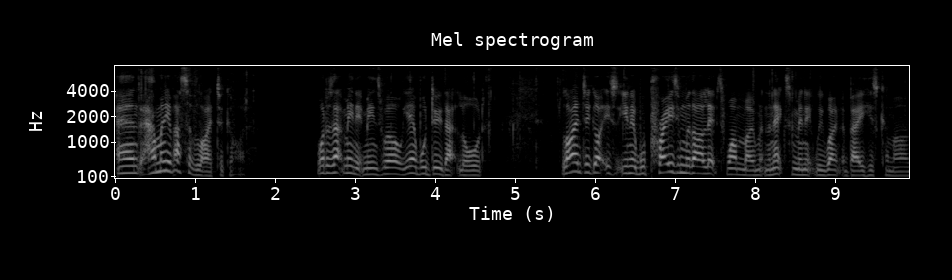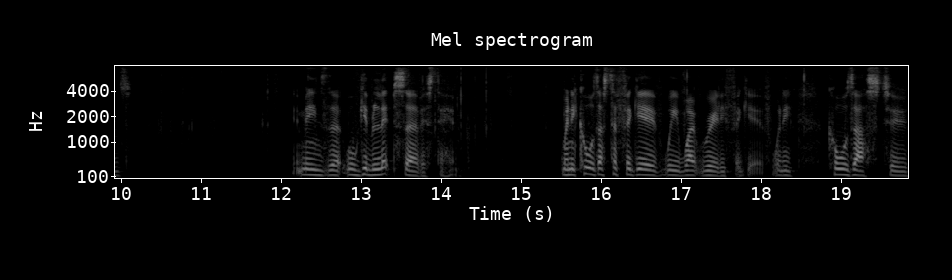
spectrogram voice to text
And how many of us have lied to God? What does that mean? It means, well, yeah, we'll do that, Lord. Lying to God is, you know, we'll praise Him with our lips one moment, the next minute we won't obey His commands. It means that we'll give lip service to Him. When He calls us to forgive, we won't really forgive. When He calls us to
